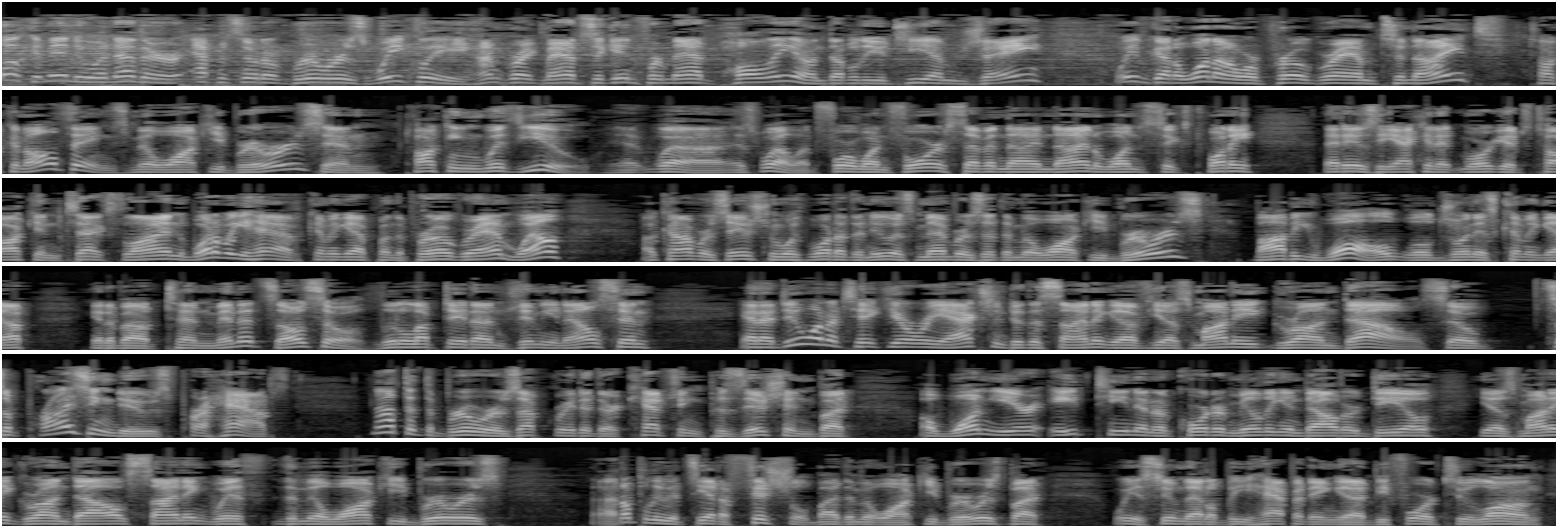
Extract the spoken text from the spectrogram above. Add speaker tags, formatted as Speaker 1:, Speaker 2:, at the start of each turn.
Speaker 1: welcome into another episode of Brewers Weekly. I'm Greg Matzek in for Matt Pauley on WTMJ. We've got a one hour program tonight, talking all things Milwaukee Brewers and talking with you at, uh, as well at 414 799 1620. That is the Accunet Mortgage Talk and Text line. What do we have coming up on the program? Well, a conversation with one of the newest members of the Milwaukee Brewers. Bobby Wahl will join us coming up in about 10 minutes. Also, a little update on Jimmy Nelson. And I do want to take your reaction to the signing of Yasmani Grandal. So, surprising news, perhaps. Not that the Brewers upgraded their catching position, but a one-year, eighteen and a quarter million dollar deal. Yasmani Grandal signing with the Milwaukee Brewers. I don't believe it's yet official by the Milwaukee Brewers, but we assume that'll be happening uh, before too long.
